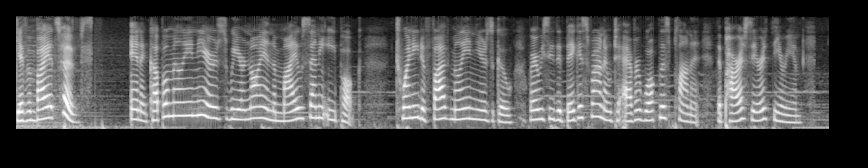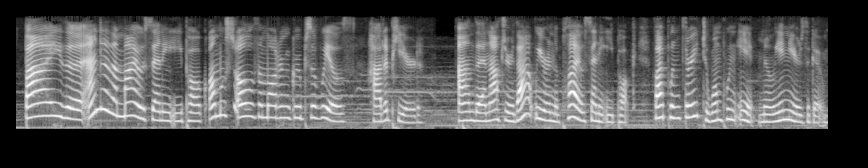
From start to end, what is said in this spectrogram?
given by its hooves. In a couple million years, we are now in the Miocene epoch, 20 to 5 million years ago, where we see the biggest rhino to ever walk this planet, the Paraceratherium. By the end of the Miocene epoch, almost all of the modern groups of whales had appeared. And then after that, we are in the Pliocene epoch, 5.3 to 1.8 million years ago,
